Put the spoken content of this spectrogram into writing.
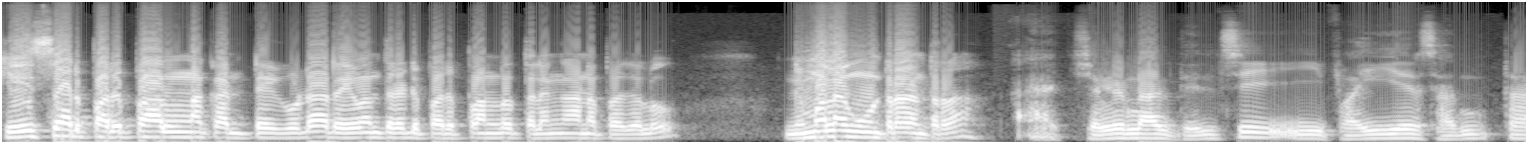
కేసీఆర్ పరిపాలన కంటే కూడా రేవంత్ రెడ్డి పరిపాలనలో తెలంగాణ ప్రజలు నిమ్మలంగా ఉంటారంటారా? యాక్చువల్గా నాకు తెలిసి ఈ ఫైవ్ ఇయర్స్ అంతా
